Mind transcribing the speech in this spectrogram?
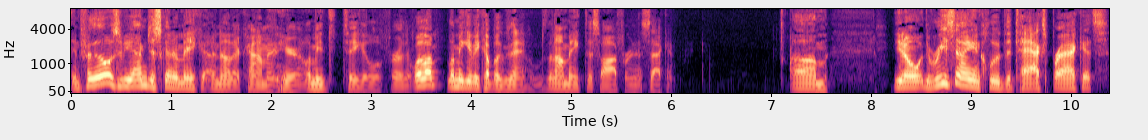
and for those of you, I'm just going to make another comment here. Let me take it a little further. Well, let, let me give you a couple examples, then I'll make this offer in a second. Um, you know, the reason I include the tax brackets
